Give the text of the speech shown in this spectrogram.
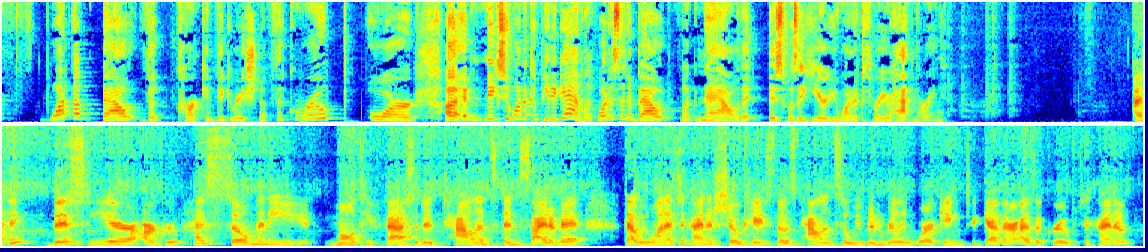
what about the current configuration of the group or uh, it makes you want to compete again? Like, what is it about like now that this was a year you wanted to throw your hat in the ring? I think this year our group has so many multifaceted talents inside of it that we wanted to kind of showcase those talents. So we've been really working together as a group to kind of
